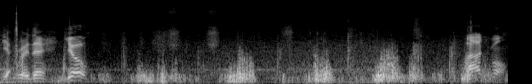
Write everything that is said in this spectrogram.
Yeah, right there. Yo. Dodgeball.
